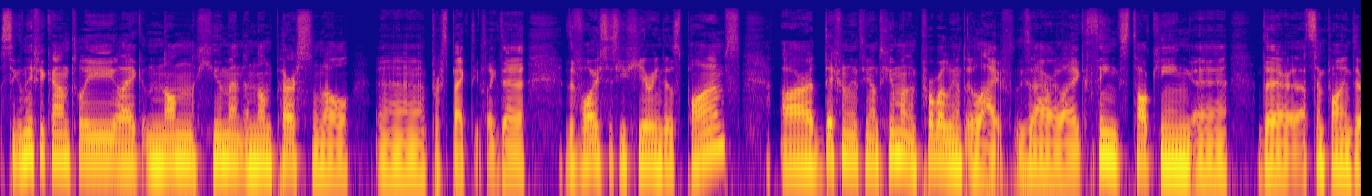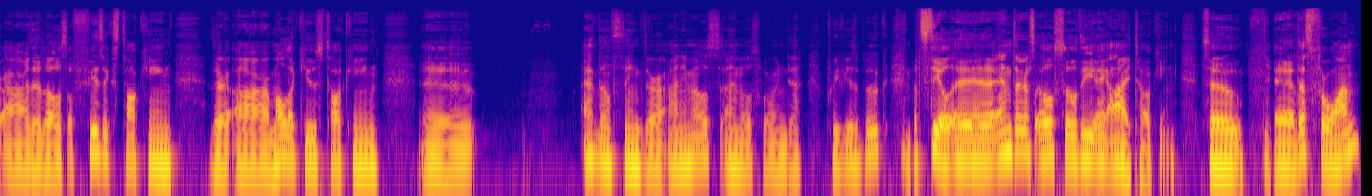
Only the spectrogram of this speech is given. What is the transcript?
significantly like non-human and non-personal uh, perspective. Like the the voices you hear in those poems are definitely not human and probably not alive. These are like things talking. Uh, there at some point there are the laws of physics talking. There are molecules talking. Uh, I don't think there are animals. Animals were in the previous book, but still, uh, and there's also the AI talking. So uh, that's for one.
